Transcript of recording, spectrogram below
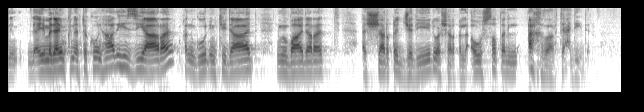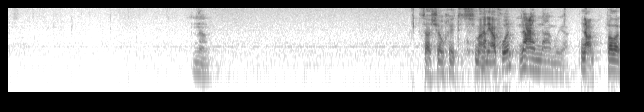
يعني لاي مدى يمكن أن تكون هذه الزيارة خلينا نقول امتداد لمبادرة الشرق الجديد والشرق الأوسط الأخضر تحديدا. نعم. أستاذ شمخي تسمعني نعم. عفوا؟ نعم نعم وياك. نعم تفضل.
